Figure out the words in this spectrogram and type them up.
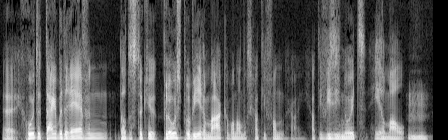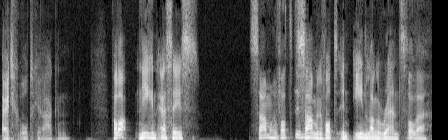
eh, grote techbedrijven dat een stukje close proberen maken, want anders gaat die, van, ja, gaat die visie nooit helemaal Mhm. uitgerold geraken. Voilà, negen essays, Samengevat in... samengevat in één lange rant. Voilà,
